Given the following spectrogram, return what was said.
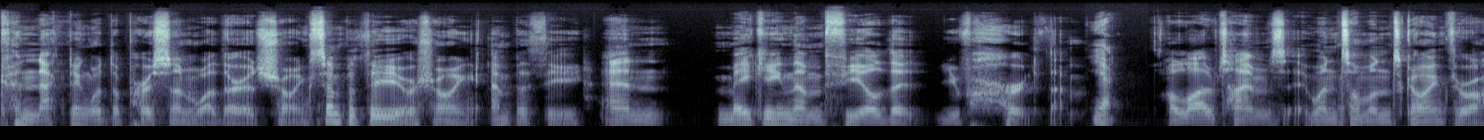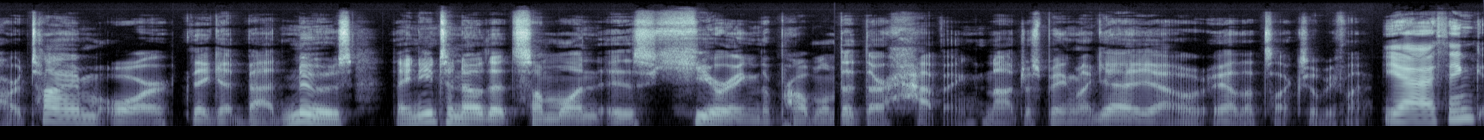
connecting with the person, whether it's showing sympathy or showing empathy, and making them feel that you've heard them. Yeah a lot of times when someone's going through a hard time or they get bad news, they need to know that someone is hearing the problem that they're having, not just being like, yeah, yeah, oh, yeah, that sucks, you'll be fine. Yeah, I think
